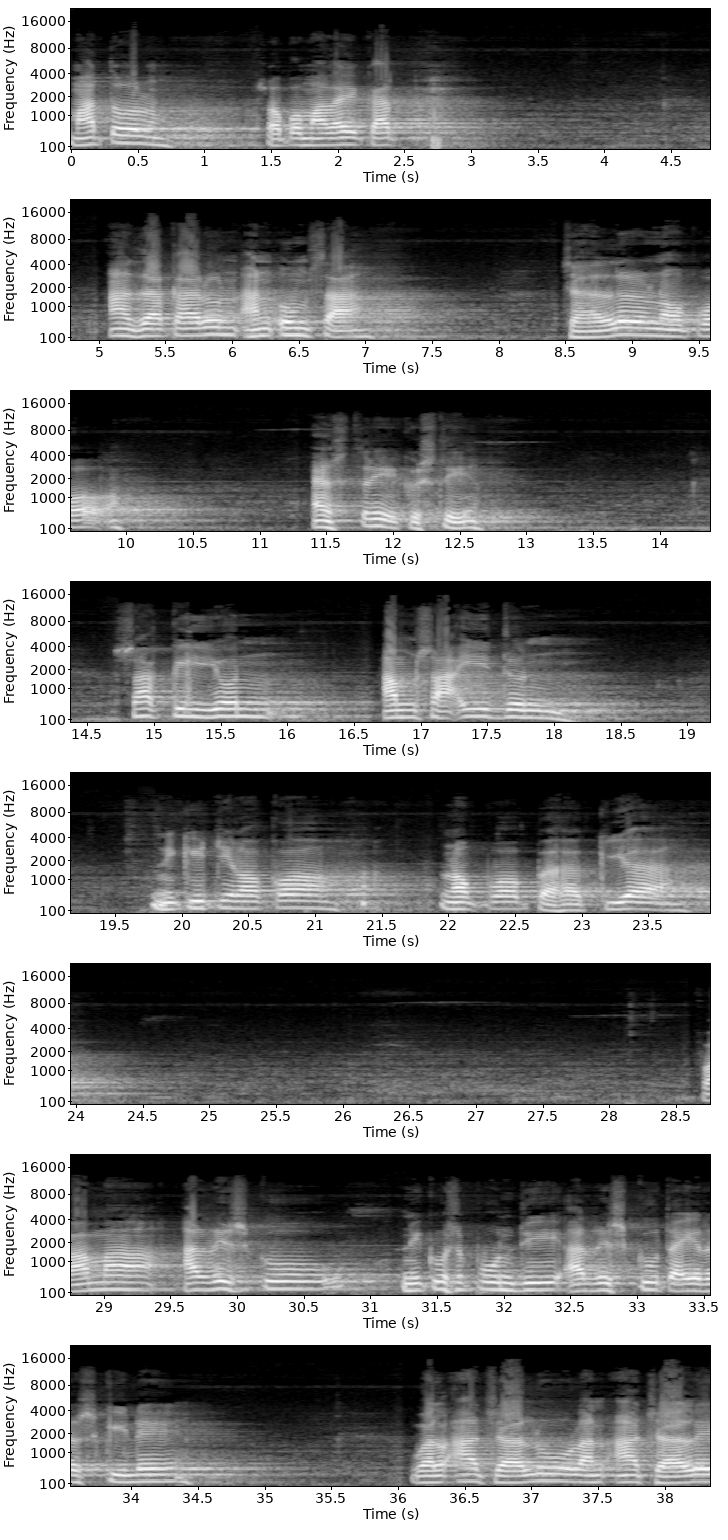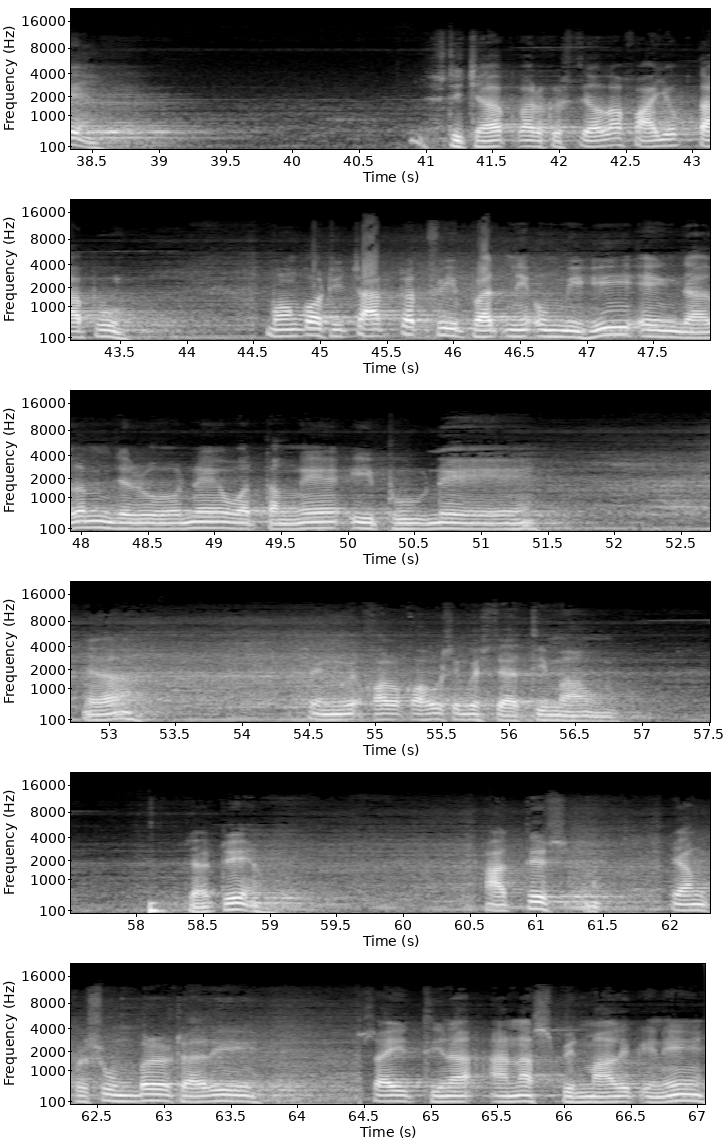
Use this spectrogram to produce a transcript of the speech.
matur sapa malaikat? Azakarun an umsa. Jalur napa estri Gusti? Sakiyun amsaidun niki cilaka napa bahagia? Fama arisku niku sepundi arisku tai rezekine wal ajalu lan ajale? Dijawab karo Gusti Allah fayuk tabu. Mongko dicatet fi batni ummihi ing dalem jerone wetenge ibune. Ya. Sing khalqahu sing wis dadi mau. Jadi hadis yang bersumber dari Sayyidina Anas bin Malik ini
